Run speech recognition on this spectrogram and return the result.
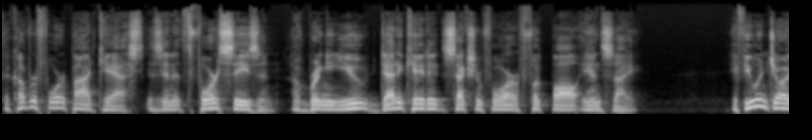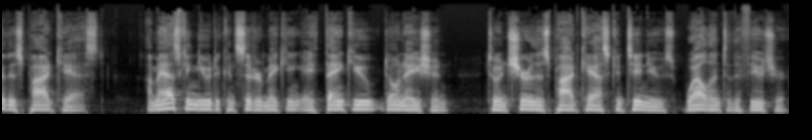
The Cover 4 podcast is in its fourth season of bringing you dedicated Section 4 football insight. If you enjoy this podcast, I'm asking you to consider making a thank you donation to ensure this podcast continues well into the future.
